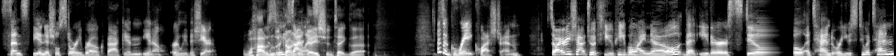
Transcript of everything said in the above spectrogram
since the initial story broke back in, you know, early this year. Well, how does Complete the congregation silence. take that? That's a great question. So I reached out to a few people I know that either still attend or used to attend.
